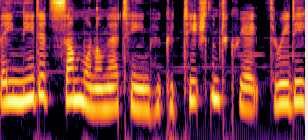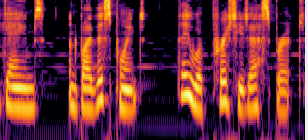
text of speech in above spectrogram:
They needed someone on their team who could teach them to create 3D games, and by this point, they were pretty desperate.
